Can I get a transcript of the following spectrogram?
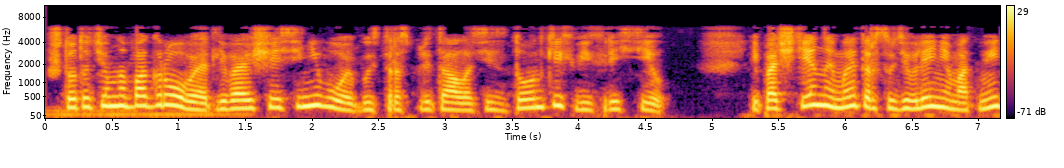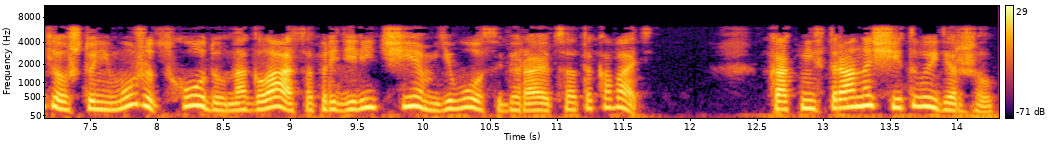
что-то темно-багровое, отливающее синевой, быстро сплеталось из тонких вихрей сил. И почтенный мэтр с удивлением отметил, что не может сходу на глаз определить, чем его собираются атаковать. Как ни странно, щит выдержал.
